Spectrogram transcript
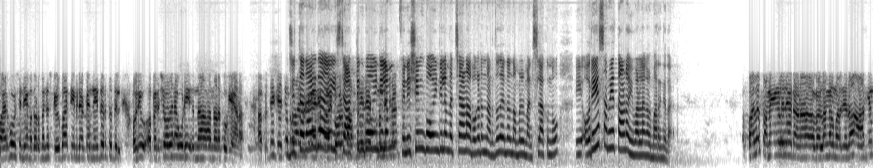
ഫയർഫോഴ്സിന്റെയും അതോടൊപ്പം തന്നെ സ്ക്യൂബ ടീമിന്റെയും ഒക്കെ നേതൃത്വത്തിൽ ഒരു പരിശോധന കൂടി നടക്കുകയാണ്. അതായത് ഈ സ്റ്റാർട്ടിംഗ് പോയിന്റിലും ഫിനിഷിംഗ് പോയിന്റിലും വെച്ചാണ് അപകടം നടന്നത് എന്ന് നമ്മൾ മനസ്സിലാക്കുന്നു. ഈ ഒരേ സമയത്താണോ ഈ വള്ളങ്ങൾ മറിഞ്ഞത്? പല സമയങ്ങളിലായിട്ടാണ് വെള്ളങ്ങൾ മറിഞ്ഞത്. ആദ്യം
